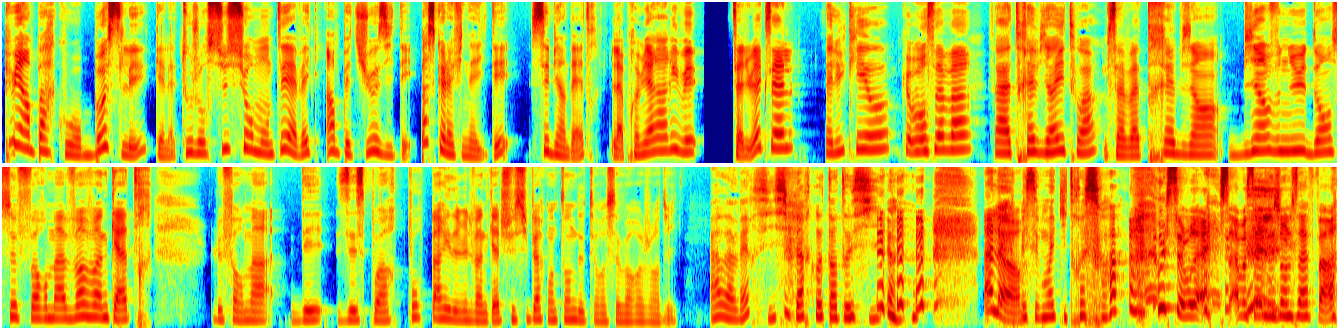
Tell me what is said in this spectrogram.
puis un parcours bosselé qu'elle a toujours su surmonter avec impétuosité. Parce que la finalité, c'est bien d'être la première arrivée. Salut Axel Salut Cléo Comment ça va? Ça va très bien et toi? Ça va très bien. Bienvenue dans ce format 2024 le format des espoirs pour Paris 2024. Je suis super contente de te recevoir aujourd'hui. Ah bah merci, super contente aussi. Alors, mais c'est moi qui te reçois. oui, c'est vrai. Ça, ça, les gens le savent pas.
